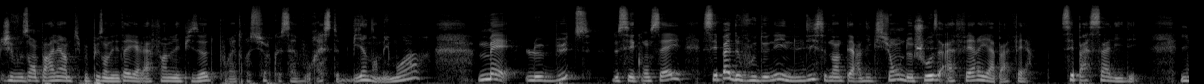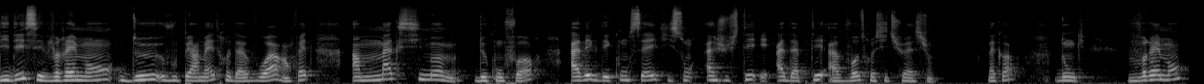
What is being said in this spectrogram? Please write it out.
je vais vous en parler un petit peu plus en détail à la fin de l'épisode pour être sûr que ça vous reste bien en mémoire. Mais le but de ces conseils, c'est pas de vous donner une liste d'interdictions de choses à faire et à pas faire. C'est pas ça l'idée. L'idée, c'est vraiment de vous permettre d'avoir en fait un maximum de confort avec des conseils qui sont ajustés et adaptés à votre situation. D'accord? Donc, vraiment,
